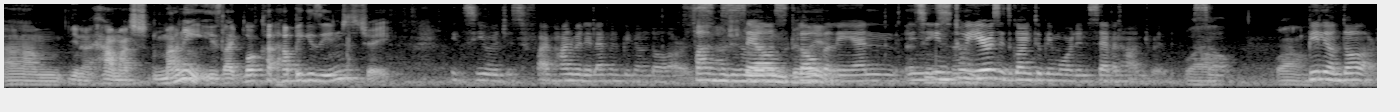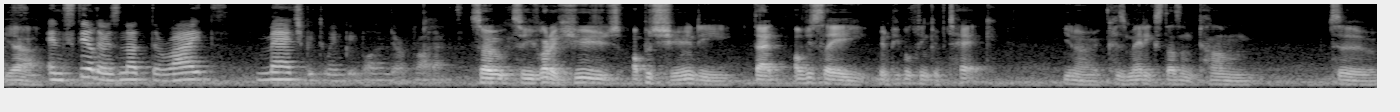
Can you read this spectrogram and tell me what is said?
um, you know how much money is like what how big is the industry? It's huge. It's 511 billion dollars sales billion. globally, and That's in, in two years it's going to be more than 700. Wow. So Wow. billion dollars. Yeah. And still, there's not the right match between people and their products. So so you've got a huge opportunity that obviously when people think of tech, you know, cosmetics doesn't come to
